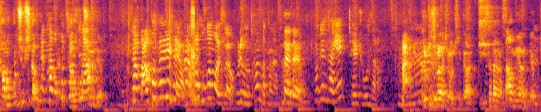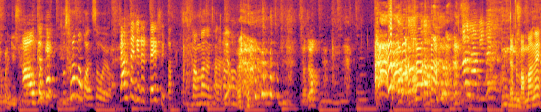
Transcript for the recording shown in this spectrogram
다 먹고 칩시다. 그냥 다 먹고 다 먹고 칩시다. 치면 돼요. 그냥 마음껏 살리세요. 저 궁금한 거 있어요. 우리 오늘 처음 봤잖아요. 네네. 첫인상이 제일 좋은 사람. 아, 그렇게 질문하실 수 없으니까 이 사람이랑 싸우면 내가 무조건 이길 수 있다. 아, 오케이, 오케이. 저 사람하고 안 싸워요. 뺨때기를 뗄수 있다. 만만한 사람이요? 어. 저죠? 만만하긴 해. 내가 좀 만만해.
